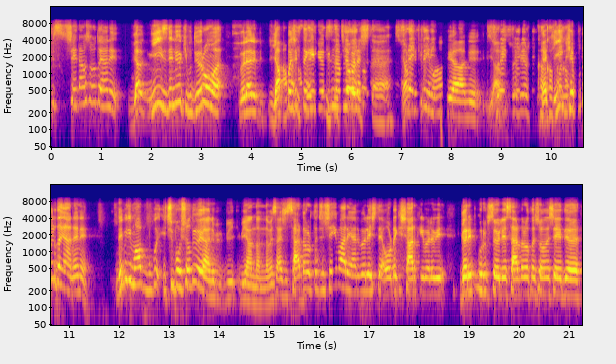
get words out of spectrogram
bir şeyden sonra da yani ya niye izleniyor ki bu diyorum ama böyle hani yapmacık da geliyor bilmem ne böyle. işte. Ya Sürekli bir, abi yani. Ya, sürekli bir ya kakafoni. geyik yapılır da yani hani ne bileyim abi bu içi boşalıyor yani bir, bir, bir yandan da. Mesela işte Serdar Ortaç'ın şeyi var ya yani böyle işte oradaki şarkıyı böyle bir garip grup söylüyor. Serdar Ortaç ona şey diyor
